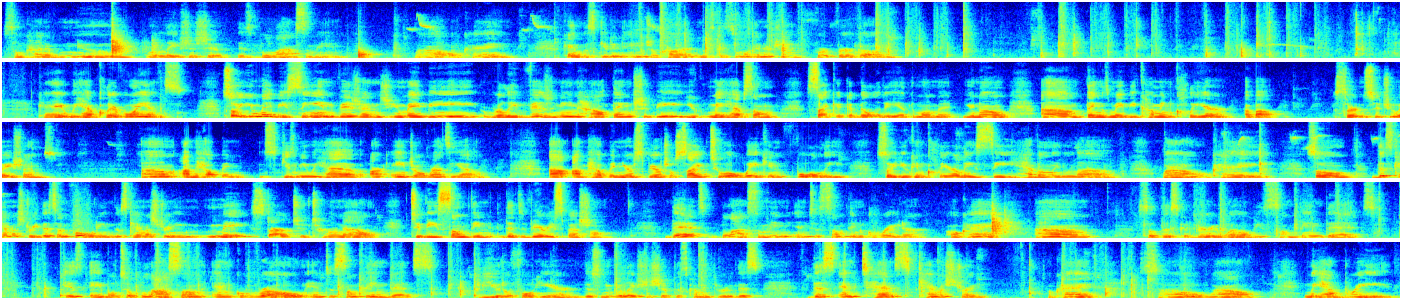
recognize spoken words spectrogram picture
some kind of new relationship is blossoming. Wow, okay. Okay, let's get an angel card. Let's get some more energy for Virgo. Okay, we have clairvoyance. So you may be seeing visions. You may be really visioning how things should be. You may have some psychic ability at the moment, you know. Um, things may be coming clear about certain situations. Um, I'm helping, excuse me, we have Archangel Raziel. Uh, I'm helping your spiritual sight to awaken fully so you can clearly see heavenly love. Wow, okay. So this chemistry that's unfolding, this chemistry may start to turn out to be something that's very special. That's blossoming into something greater, okay? Um, so this could very well be something that is able to blossom and grow into something that's beautiful here. This new relationship that's coming through. This, this intense chemistry. Okay. So, wow. We have breathe.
